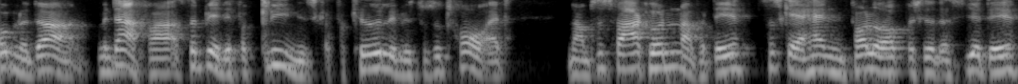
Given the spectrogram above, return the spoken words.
åbnet døren. Men derfra, så bliver det for klinisk og for kedeligt, hvis du så tror, at når så svarer kunden mig på det, så skal jeg have en follow-up besked, der siger det.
